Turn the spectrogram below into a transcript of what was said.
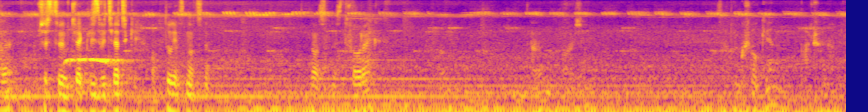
Ale wszyscy uciekli z wycieczki. O, tu jest nocny, nocny stworek. Tam właśnie. Za tym krzokiem patrzy na mnie.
